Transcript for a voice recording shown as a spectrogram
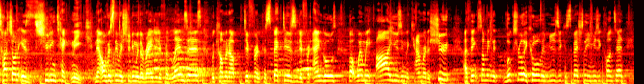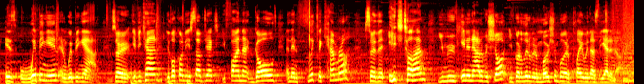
Touch on is shooting technique. Now, obviously we're shooting with a range of different lenses, we're coming up different perspectives and different angles, but when we are using the camera to shoot, I think something that looks really cool in music, especially in music content, is whipping in and whipping out. So if you can, you lock onto your subject, you find that gold, and then flick the camera so that each time you move in and out of a shot, you've got a little bit of motion blur to play with as the editor.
